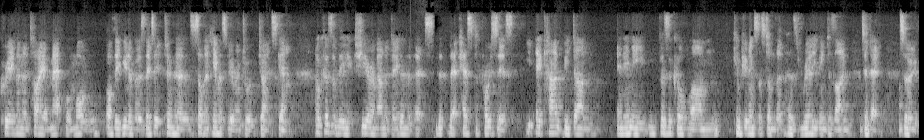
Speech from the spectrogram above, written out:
create an entire map or model of the universe. They t- turn the southern hemisphere into a giant scanner. Because of the sheer amount of data that that's, that, that has to process, it can't be done in any physical um, computing system that has really been designed today. So,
